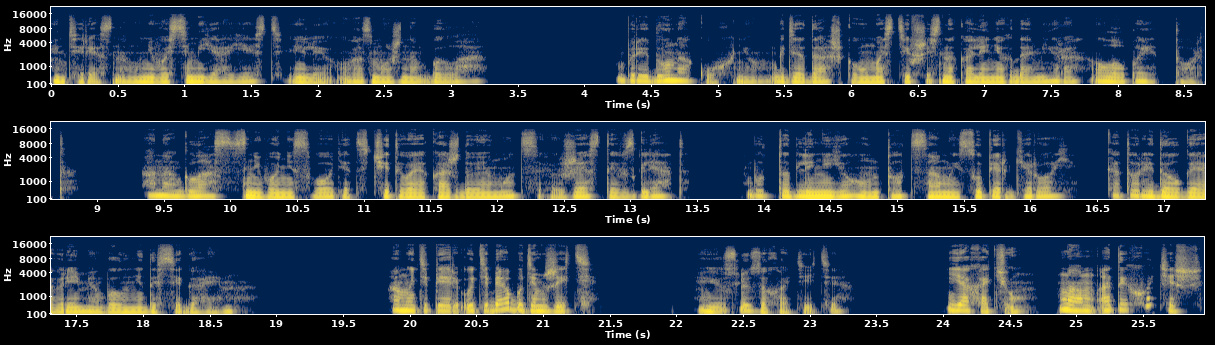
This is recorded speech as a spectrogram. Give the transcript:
Интересно, у него семья есть или, возможно, была? Бреду на кухню, где Дашка, умастившись на коленях Дамира, лопает торт. Она глаз с него не сводит, считывая каждую эмоцию, жест и взгляд, будто для нее он тот самый супергерой, который долгое время был недосягаем. «А мы теперь у тебя будем жить?» «Если захотите». «Я хочу. Мам, а ты хочешь?»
